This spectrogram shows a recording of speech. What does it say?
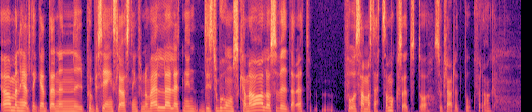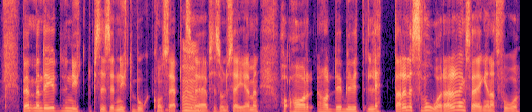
ja, men helt enkelt en, en ny publiceringslösning för noveller eller ett ny distributionskanal och så vidare. På samma sätt som också ett, då, såklart ett bokförlag. Men, men det är ju ett nytt, precis ett nytt bokkoncept, mm. eh, precis som du säger. Men har, har det blivit lättare eller svårare längs vägen att få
